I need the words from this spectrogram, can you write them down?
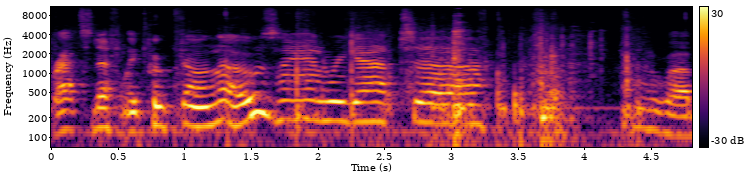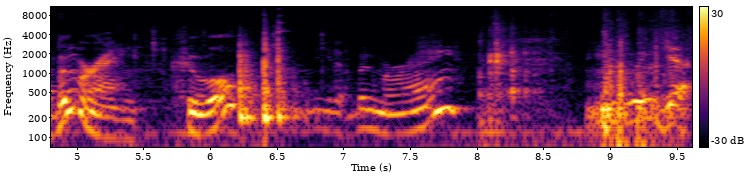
rats definitely pooped on those. And we got uh, a boomerang. Cool. Need a boomerang. And we got,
